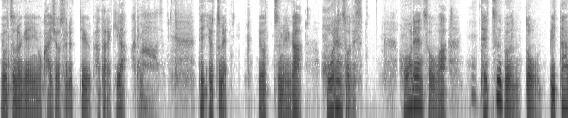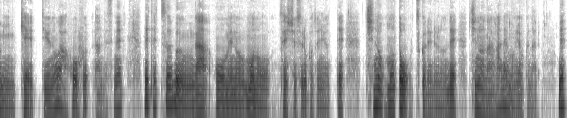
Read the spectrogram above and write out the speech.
腰痛の原因を解消するっていう働きがあります。で、四つ目。四つ目が、ほうれん草です。ほうれん草は鉄分とビタミン K っていうのが豊富なんですね。で、鉄分が多めのものを摂取することによって血の元を作れるので血の流れも良くなる。で、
